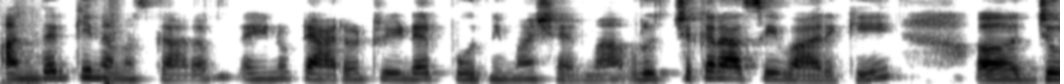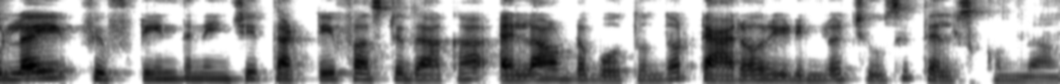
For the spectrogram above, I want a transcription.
అందరికీ నమస్కారం. నేను టారో రీడర్ పూర్ణిమ శర్మ. వృశ్చిక రాశి వారికి జూలై 15థ్ నుంచి 31 దాకా ఎలా ఉండబోతుందో టారో రీడింగ్‌లో చూసి తెలుసుకుందాం.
